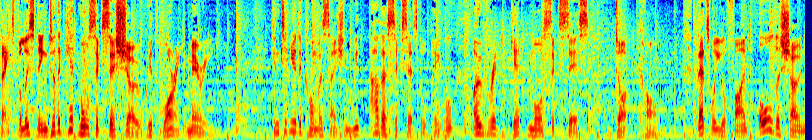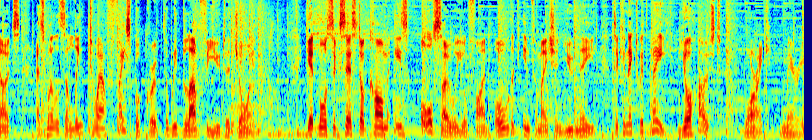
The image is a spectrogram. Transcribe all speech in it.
Thanks for listening to the Get More Success Show with Warwick Merry. Continue the conversation with other successful people over at getmoresuccess.com. That's where you'll find all the show notes as well as a link to our Facebook group that we'd love for you to join. GetMoreSuccess.com is also where you'll find all the information you need to connect with me, your host, Warwick Merry.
